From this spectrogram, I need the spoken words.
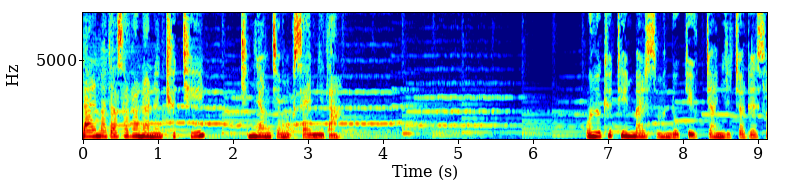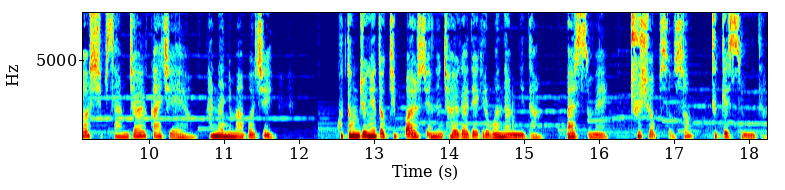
날마다 살아나는 QT 김양재 목사입니다. 오늘 큐티인 말씀은 욥기 6장 1절에서 13절까지예요. 하나님 아버지, 고통 중에도 기뻐할 수 있는 저희가 되기를 원합니다. 말씀해 주시옵소서 듣겠습니다.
